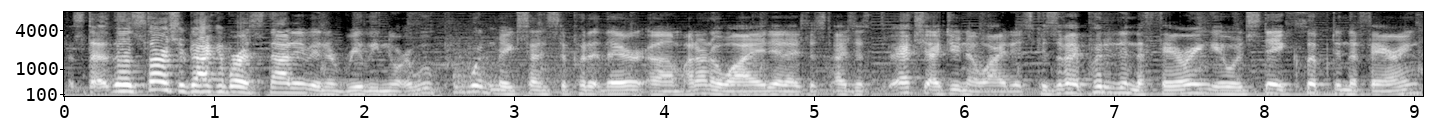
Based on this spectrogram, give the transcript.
the Starship docking port is not even a really nor it wouldn't make sense to put it there. Um, I don't know why I did. I just I just actually I do know why it is because if I put it in the fairing, it would stay clipped in the fairing,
